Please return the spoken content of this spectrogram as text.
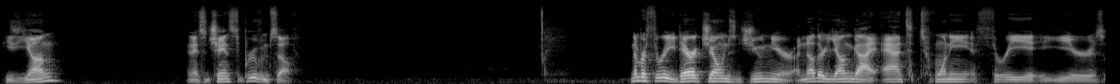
he's young, and it's a chance to prove himself. Number three, Derrick Jones Jr., another young guy at 23 years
